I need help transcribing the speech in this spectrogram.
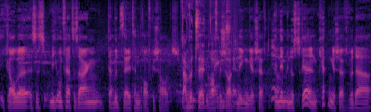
Ich glaube, es ist nicht unfair zu sagen, da wird selten drauf geschaut. Da wird selten drauf geschaut. Im Geschäft. In dem industriellen Kettengeschäft wird da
